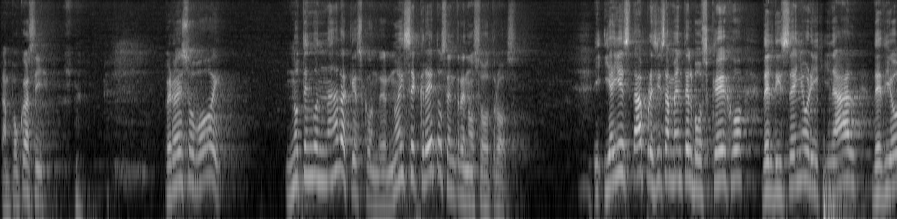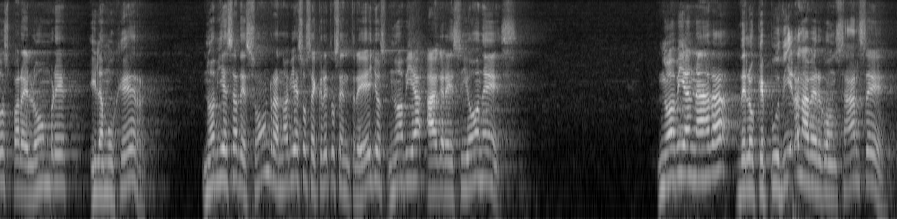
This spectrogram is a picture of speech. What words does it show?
tampoco así. Pero a eso voy. No tengo nada que esconder, no hay secretos entre nosotros. Y, y, ahí está precisamente el bosquejo del diseño original de Dios para el hombre y la mujer. No había esa deshonra, no había esos secretos entre ellos, no había agresiones. No había nada de lo que pudieran avergonzarse.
